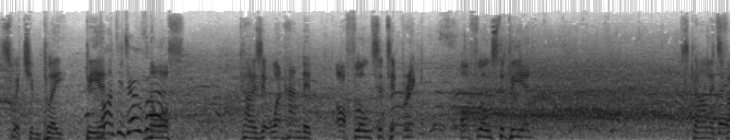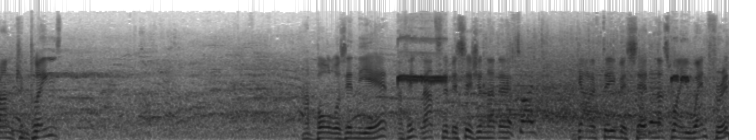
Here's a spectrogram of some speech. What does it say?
Switch in play. Beard. North. Carries it one-handed. Offloads to Tipuric. Offloads to Beard. Scarlet's fan complains. That ball was in the air. I think that's the decision that uh, Gareth Davies said, and that's why he went for it.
